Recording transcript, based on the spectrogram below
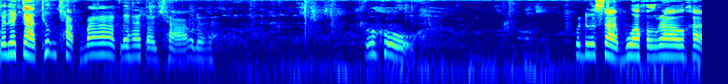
บรรยากาศชุ่มฉ่ำมากนะคะตอนเช้านะคะโอ้โหมาดูสระบัวของเราค่ะ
